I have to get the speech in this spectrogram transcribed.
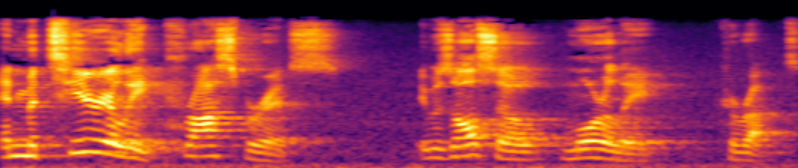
and materially prosperous, it was also morally corrupt.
